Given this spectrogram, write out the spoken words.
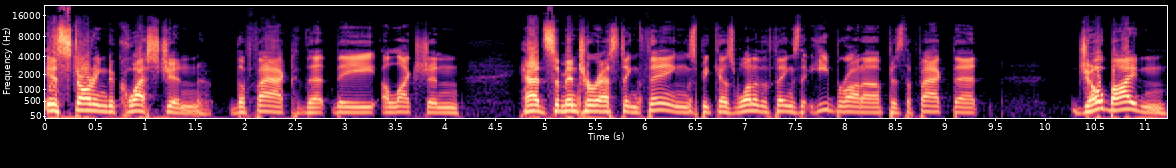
is starting to question the fact that the election had some interesting things because one of the things that he brought up is the fact that Joe Biden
